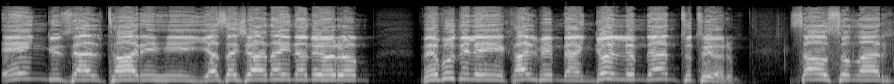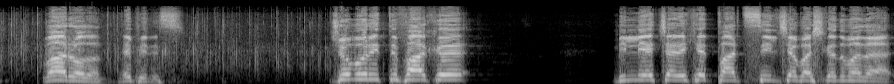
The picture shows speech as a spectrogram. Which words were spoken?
en güzel tarihi yazacağına inanıyorum ve bu dileği kalbimden, gönlümden tutuyorum. Sağ olsunlar, var olun hepiniz. Cumhur İttifakı Milliyetçi Hareket Partisi ilçe başkanıma da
